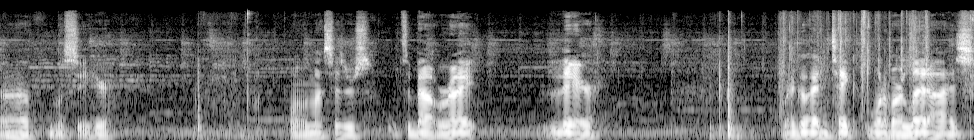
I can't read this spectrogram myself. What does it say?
Uh, let's see here. Point with my scissors. It's about right there. We're to go ahead and take one of our lead eyes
